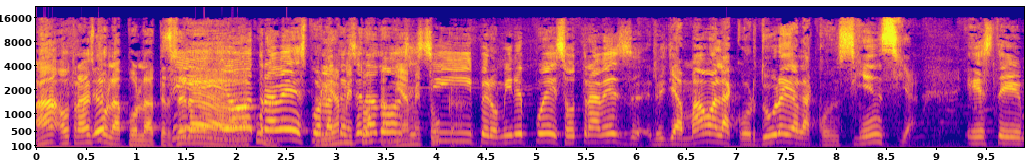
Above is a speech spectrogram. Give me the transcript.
Ah, otra vez por la, por la tercera. Sí, otra vacuna. vez por Pero la tercera toca, dosis. Sí, pero mire pues, otra vez le llamaba a la cordura y a la conciencia. Este,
